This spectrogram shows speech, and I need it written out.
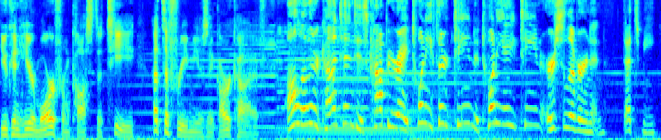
You can hear more from Kosta T at the Free Music Archive. All other content is copyright 2013 to 2018 Ursula Vernon. That's me.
